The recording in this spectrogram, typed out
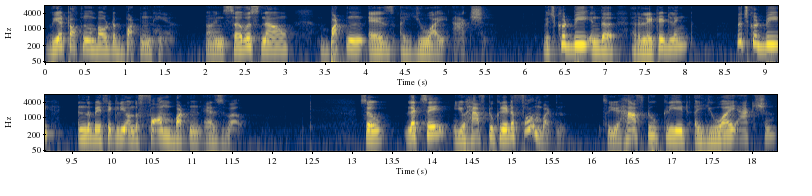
we are talking about a button here. Now in ServiceNow, button is a UI action, which could be in the related link, which could be in the basically on the form button as well. So let's say you have to create a form button. So you have to create a UI action.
